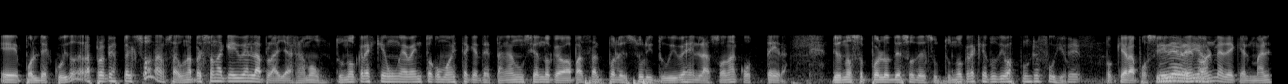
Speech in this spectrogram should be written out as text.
eh, por descuido de las propias personas. O sea, una persona que vive en la playa, Ramón, ¿tú no crees que un evento como este que te están anunciando que va a pasar por el sur y tú vives en la zona costera de unos pueblos de esos del sur, ¿tú no crees que tú te ibas por un refugio? Porque la posibilidad es enorme de que el mar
